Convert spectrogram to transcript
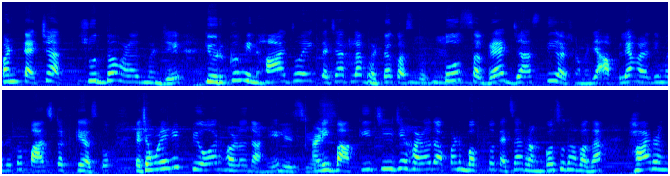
पण त्याच्यात शुद्ध हळद म्हणजे क्युरक्युमिन हा जो एक त्याच्यातला घटक असतो. तो सगळ्यात जास्ती असतो म्हणजे आपल्या हळदीमध्ये तो पाच टक्के असतो त्याच्यामुळे ही प्युअर हळद आहे. आणि बाकीची जी हळद आपण बघतो त्याचा रंग सुद्धा बघा हा रंग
